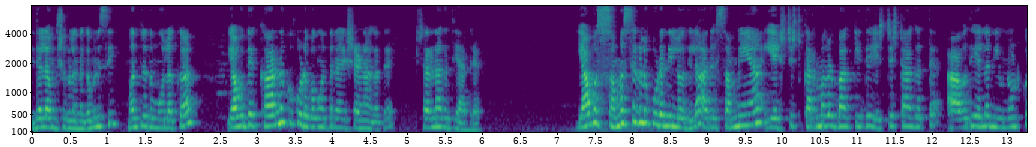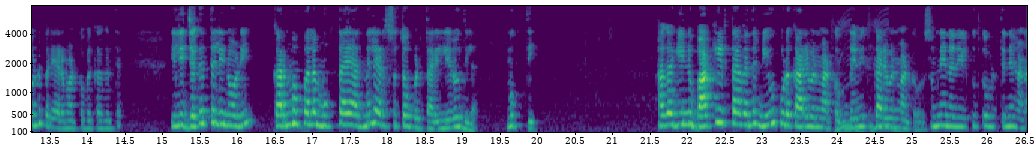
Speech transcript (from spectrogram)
ಇದೆಲ್ಲ ಅಂಶಗಳನ್ನು ಗಮನಿಸಿ. ಮಂತ್ರದ ಮೂಲಕ ಯಾವುದೇ ಕಾರಣಕ್ಕೂ ಕೂಡ ಭಗವಂತನಲ್ಲಿ ಶರಣಾಗದೆ ಶರಣಾಗತಿ ಆದರೆ ಯಾವ ಸಮಸ್ಯೆಗಳು ಕೂಡ ನಿಲ್ಲೋದಿಲ್ಲ, ಆದರೆ ಸಮಯ, ಎಷ್ಟೆಷ್ಟು ಕರ್ಮಗಳು ಬಾಕಿ ಇದೆ, ಎಷ್ಟೆಷ್ಟು ಆಗುತ್ತೆ, ಆ ಅವಧಿಯೆಲ್ಲ ನೀವು ನೋಡಿಕೊಂಡು ಪರಿಹಾರ ಮಾಡ್ಕೋಬೇಕಾಗುತ್ತೆ. ಇಲ್ಲಿ ಜಗತ್ತಲ್ಲಿ ನೋಡಿ, ಕರ್ಮಫಲ ಮುಕ್ತಾಯ ಆದ್ಮೇಲೆ ಯಾರು ಸುತ್ತೋಗ್ಬಿಡ್ತಾರೆ, ಇಲ್ಲಿ ಇರೋದಿಲ್ಲ, ಮುಕ್ತಿ. ಹಾಗಾಗಿ ಇನ್ನು ಬಾಕಿ ಇರ್ತಾವೆ ಅಂದ್ರೆ ನೀವು ಕೂಡ ಕಾರ್ಯವನ್ನು ಮಾಡ್ಕೋಬೇಕು ದೈವಿಕ ಕಾರ್ಯವನ್ನು ಮಾಡ್ಕೋಬೇಕು ಸುಮ್ಮನೆ ನಾನು ಇಲ್ಲಿ ಕೂತ್ಕೊಬಿಡ್ತೀನಿ, ಹಣ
